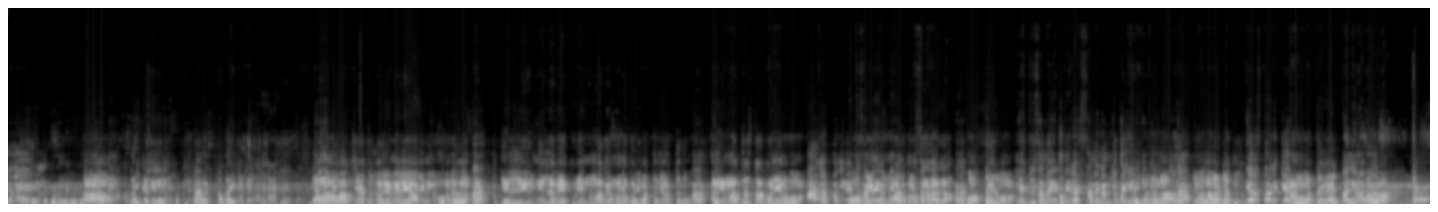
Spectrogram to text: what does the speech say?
ನೆಲ ಎಲ್ಲಿ ಕೊಡು ಯಾವ ಕ್ಷೇತ್ರದಲ್ಲಿ ನೆಲೆಯಾಗಿ ನಿಲ್ಲುವವನಲ್ಲ? ಎಲ್ಲಿ ನಿಲ್ಲಬೇಕು ಎನ್ನುವಾಗ ಮನ ಪರಿವರ್ತನೆ ಆಗ್ತದೋ ಅಲ್ಲಿ ಮಾತ್ರ ಸ್ಥಾಪನೆ ಆಗುವ. ಆಗ್ಲಪ್ಪ ನೀವು ಎಷ್ಟು ಸಮಯ ಹೋಗ್ಬೇಕು ಇರ್ತೀರೋ. ಮನಸ್ಸಾದಾಗ ಹೋಗ್ತಾ ಇರುವವ. ಎಷ್ಟು ಸಮಯ ಇರ್ತೀರೋ ಅಷ್ಟು ಸಮಯ ನಮ್ಮ ಜೊತೆಗೆ ಹೌದಲ್ಲ? ಹೌದಾ? ನೀವೆಲ್ಲ ಹೊರಟದ್ದು? ದೇವಸ್ಥಾನಕ್ಕೆ ನಾನು ಬರ್ತೇನೆ. ಬನ್ನಿ ಹೋಗುವ. Bye.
